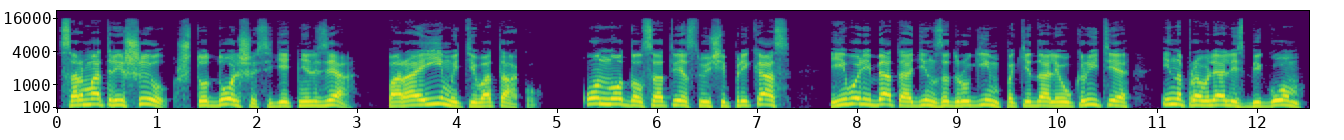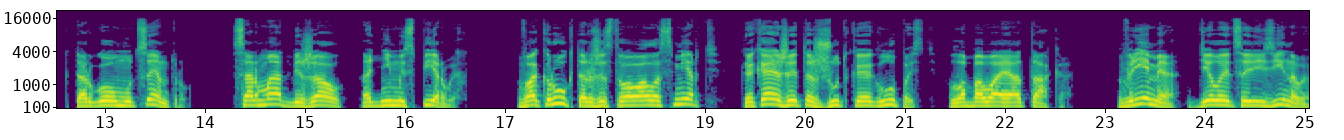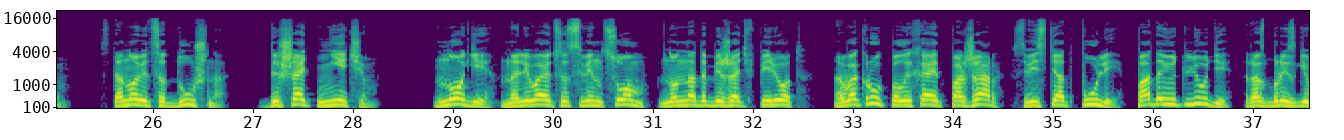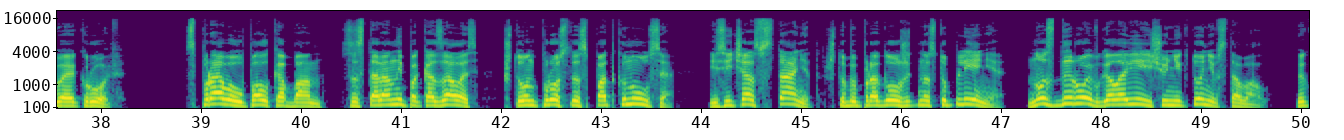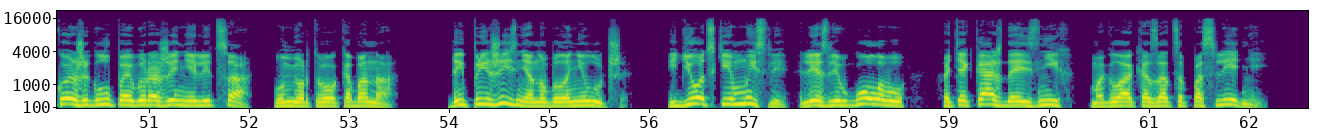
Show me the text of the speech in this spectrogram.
Сармат решил, что дольше сидеть нельзя, пора им идти в атаку. Он отдал соответствующий приказ, и его ребята один за другим покидали укрытие и направлялись бегом к торговому центру. Сармат бежал одним из первых. Вокруг торжествовала смерть. Какая же это жуткая глупость, лобовая атака. Время делается резиновым, становится душно, дышать нечем. Ноги наливаются свинцом, но надо бежать вперед. А вокруг полыхает пожар, свистят пули, падают люди, разбрызгивая кровь. Справа упал кабан. Со стороны показалось, что он просто споткнулся – и сейчас встанет, чтобы продолжить наступление. Но с дырой в голове еще никто не вставал. Какое же глупое выражение лица у мертвого кабана. Да и при жизни оно было не лучше. Идиотские мысли лезли в голову, хотя каждая из них могла оказаться последней.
